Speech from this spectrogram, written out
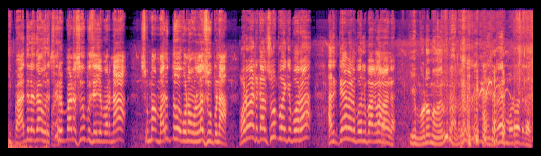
இப்போ அதில் தான் ஒரு சிறப்பான சூப்பு செய்ய போகிறேன்னா சும்மா மருத்துவ குணம் உள்ள சூப்புண்ணா. முடவாட்டுக்கால் சூப் வைக்க போறோம். அதுக்கு தேவையான பொருள் பார்க்கலாம் வாங்க. ஏ முடமா வருடா பேர் முடவாட்டுக்கால்.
